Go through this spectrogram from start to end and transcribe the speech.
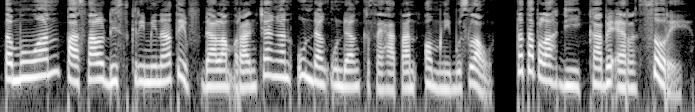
temuan pasal diskriminatif dalam rancangan Undang-Undang Kesehatan Omnibus Law. Tetaplah di KBR sore.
